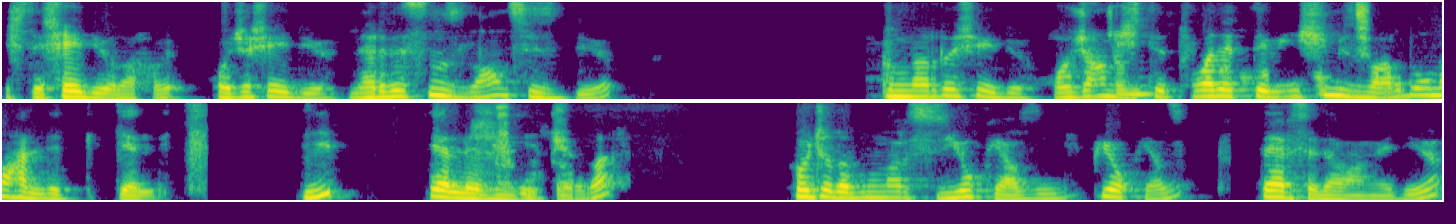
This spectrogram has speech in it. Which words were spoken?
İşte şey diyorlar, ho- hoca şey diyor, neredesiniz lan siz diyor. Bunlar da şey diyor, hocam Hocam- işte tuvalette bir işimiz vardı onu hallettik geldik deyip yerlerine geçiyorlar. Hoca da bunlar siz yok yazın deyip yok yazıp derse devam ediyor.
